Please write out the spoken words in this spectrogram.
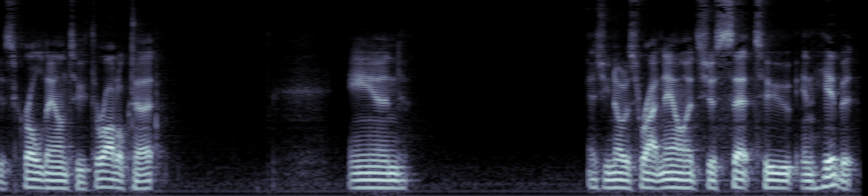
just scroll down to throttle cut, and as you notice right now, it's just set to inhibit.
